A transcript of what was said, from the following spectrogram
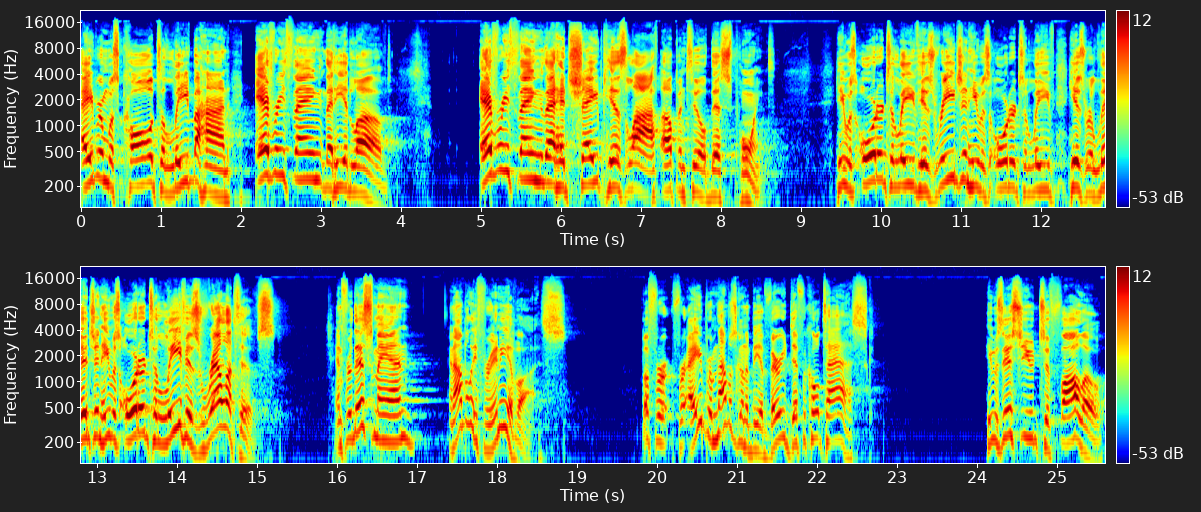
Abram was called to leave behind everything that he had loved, everything that had shaped his life up until this point. He was ordered to leave his region, he was ordered to leave his religion, he was ordered to leave his relatives. And for this man, and I believe for any of us, but for, for Abram, that was going to be a very difficult task. He was issued to follow,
